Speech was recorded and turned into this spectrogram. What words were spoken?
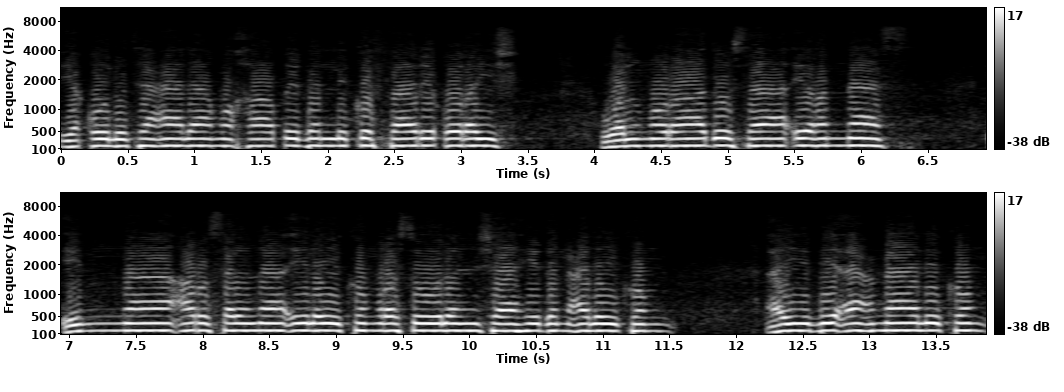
يقول تعالى مخاطبا لكفار قريش والمراد سائر الناس إنا أرسلنا إليكم رسولا شاهدا عليكم أي بأعمالكم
